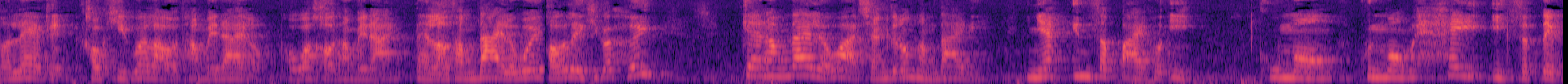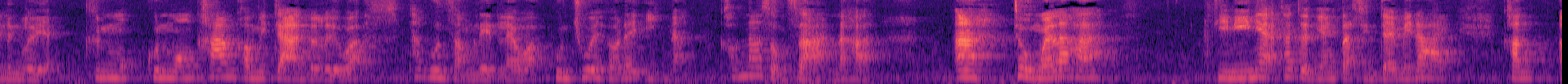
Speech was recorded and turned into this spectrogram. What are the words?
ตอนแรกเขาคิดว่าเราทำไม่ได้หรอก เพราะว่าเขาทำไม่ได้ แต่เราทำได้แล้วเว้ยเขาเลยคิดว่า เฮ้ย แกทำได้แล้วอะ ฉันก็ต้องทำได้ดิเนี้ย inspire เขาอีก คุณมอง คุณมองไปให้อีก step หนึ่งเลยอะ คุณคุณมองข้ามคำวิจารณ์ไปเลยว่า ถ้าคุณสำเร็จแล้วอะ คุณช่วยเขาได้อีกนะเขาน่าสงสารนะคะ อะ ถูกไหมล่ะคะ ทีนี้เนี่ย ถ้าเกิดยังตัดสินใจไม่ได้ คำตอ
